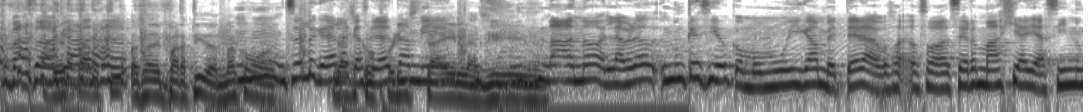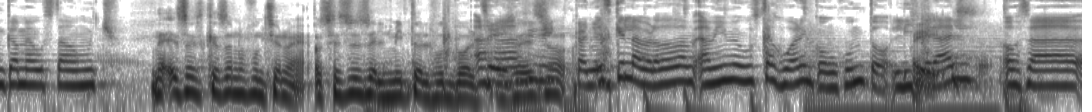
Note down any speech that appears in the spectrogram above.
¿qué pasó? De ¿Qué pasó? o sea, de partidos, ¿no? Como Ujú, Solo que la casualidad también. así. No, no, la verdad nunca he sido como muy gambetera. O sea, o sea, hacer magia y así nunca me ha gustado mucho. No, Eso es que eso no funciona. O sea, eso es el mito del fútbol. Ajá. O sea, Sí, eso- sí. Es que la verdad a mí me gusta jugar en conjunto, literal. O sea,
